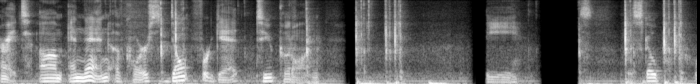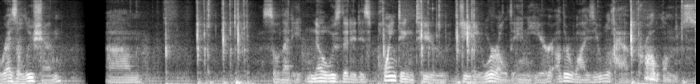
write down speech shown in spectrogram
All right, um, and then, of course, don't forget to put on the, the scope resolution um, so that it knows that it is pointing to GD World in here. Otherwise, you will have problems.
